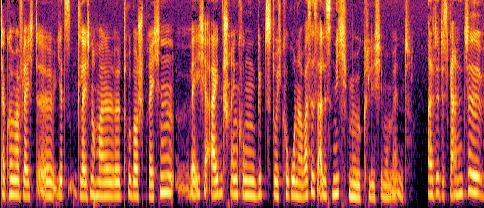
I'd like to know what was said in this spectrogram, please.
Da können wir vielleicht äh, jetzt gleich nochmal äh, drüber sprechen. Welche Einschränkungen gibt es durch Corona? Was ist alles nicht möglich im Moment? Also das ganze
